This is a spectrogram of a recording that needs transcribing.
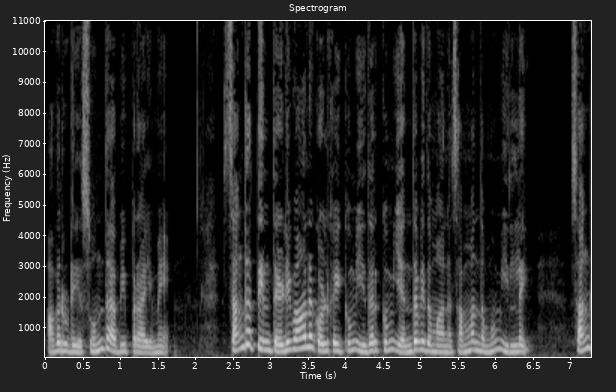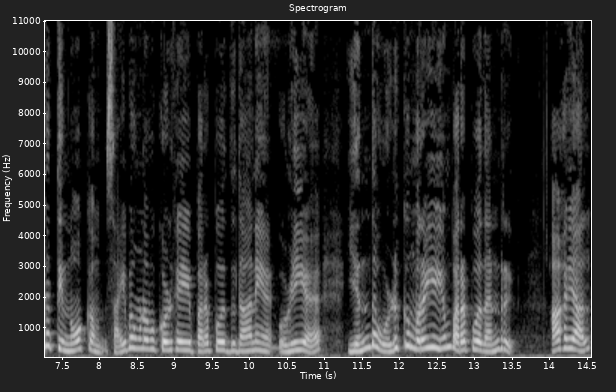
அவருடைய சொந்த அபிப்பிராயமே. சங்கத்தின் தெளிவான கொள்கைக்கும் இதற்கும் எந்தவிதமான சம்பந்தமும் இல்லை. சங்கத்தின் நோக்கம் சைவ உணவுக் கொள்கையை பரப்புவதுதானே ஒழிய எந்த ஒழுக்கு முறையையும் பரப்புவதன்று. ஆகையால்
